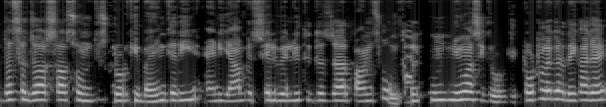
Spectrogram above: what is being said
दस हज़ार सात सौ उनतीस करोड़ की बाइंग करी है। एंड यहाँ पे सेल वैल्यू थी दस हज़ार पाँच सौ उन्यासी करोड़ की। टोटल अगर देखा जाए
